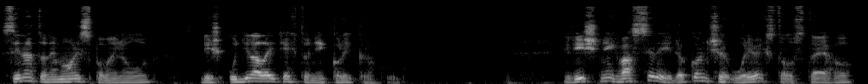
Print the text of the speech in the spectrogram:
si na to nemohli vzpomenout, když udělali těchto několik kroků. Když nich Vasilij dokončil úryvek z Tolstého,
